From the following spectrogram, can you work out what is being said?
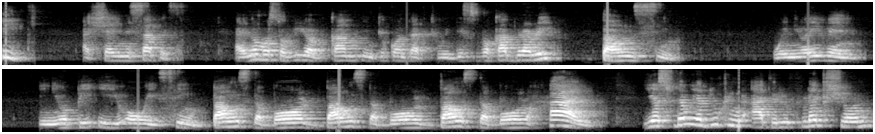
hit a shiny surface. I know most of you have come into contact with this vocabulary, bouncing. When you're even in your PE, you always sing, bounce the ball, bounce the ball, bounce the ball high. Yes, today we are looking at reflection,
